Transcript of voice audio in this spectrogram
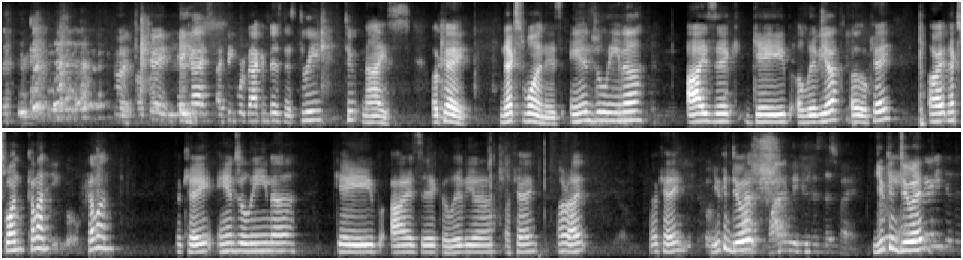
good. Okay. Hey guys, I think we're back in business. Three, two, nice. Okay. Next one is Angelina, Isaac, Gabe, Olivia. Oh, okay. All right. Next one. Come on. Come on. Okay. Angelina, Gabe, Isaac, Olivia. Okay. All right. Okay. You can do it. Why do we do this this way? You can do it. We already did this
